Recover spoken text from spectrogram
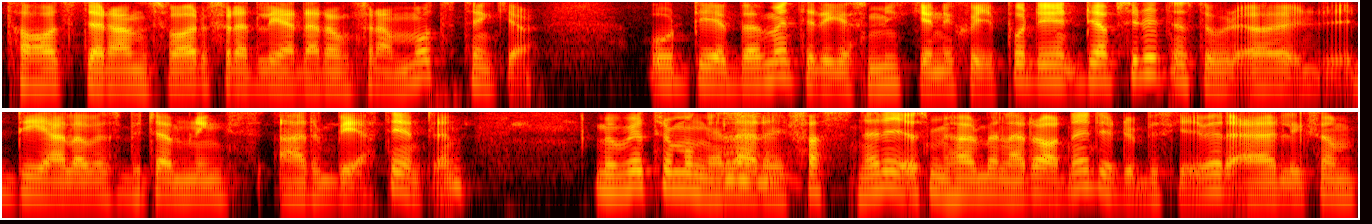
ta ett större ansvar för att leda dem framåt, tänker jag. Och det behöver man inte lägga så mycket energi på. Det, det är absolut en stor eh, del av ens bedömningsarbete egentligen. Men vad jag tror många lärare fastnar i, och som jag hör mellan raderna i det du beskriver, är liksom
